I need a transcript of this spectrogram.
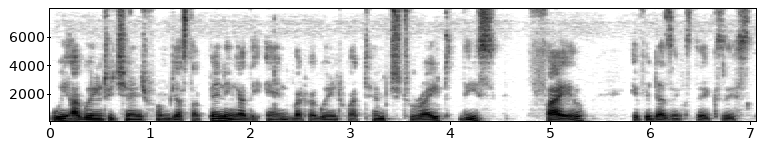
we are going to change from just appending at the end, but we're going to attempt to write this file if it doesn't exist.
